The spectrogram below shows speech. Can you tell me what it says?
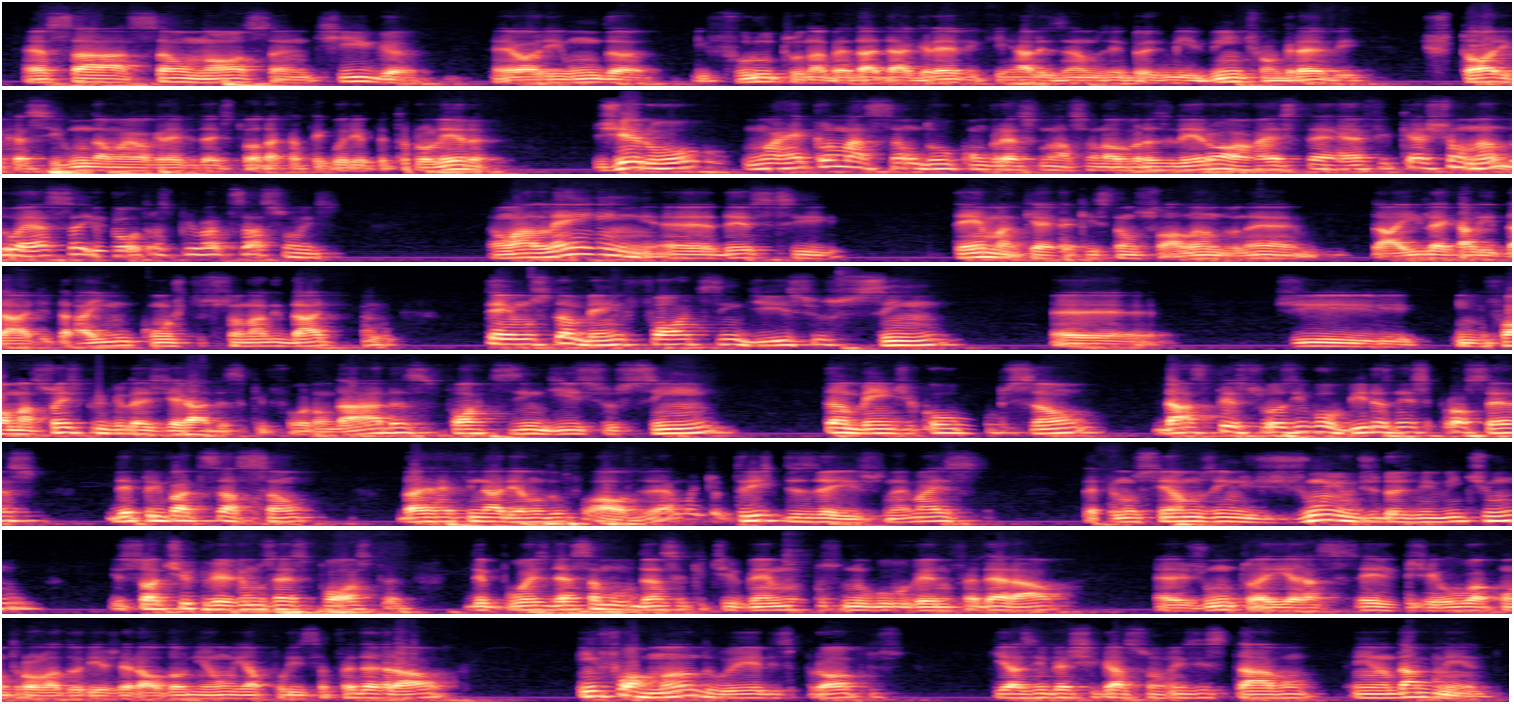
essa ação nossa antiga, é, oriunda e fruto, na verdade, da greve que realizamos em 2020, uma greve histórica, a segunda maior greve da história da categoria petroleira, gerou uma reclamação do Congresso Nacional Brasileiro ao STF questionando essa e outras privatizações. Então, além é, desse tema que aqui estamos falando, né, da ilegalidade, da inconstitucionalidade, temos também fortes indícios, sim, é, de informações privilegiadas que foram dadas, fortes indícios, sim, também de corrupção das pessoas envolvidas nesse processo de privatização da refinaria do Alves. É muito triste dizer isso, né? Mas denunciamos em junho de 2021 e só tivemos resposta depois dessa mudança que tivemos no governo federal, é, junto aí à CGU, a Controladoria Geral da União e a Polícia Federal, informando eles próprios que as investigações estavam em andamento.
